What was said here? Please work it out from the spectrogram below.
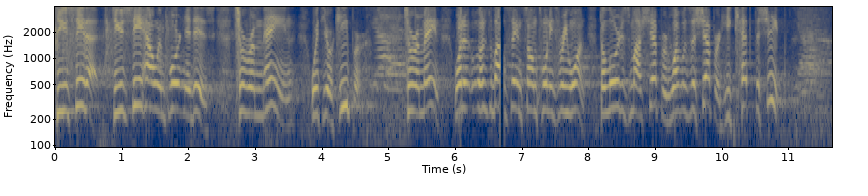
Do you see that? Do you see how important it is to remain with your keeper? Yeah. To remain. What, what does the Bible say in Psalm 23 1? The Lord is my shepherd. What was the shepherd? He kept the sheep. Yeah.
